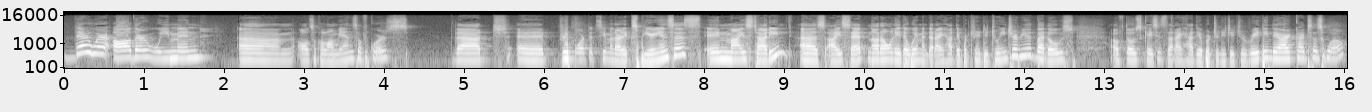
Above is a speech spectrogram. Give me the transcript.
there were other women, um, also Colombians, of course, that uh, reported similar experiences in my study. As I said, not only the women that I had the opportunity to interview, but those of those cases that I had the opportunity to read in the archives as well.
